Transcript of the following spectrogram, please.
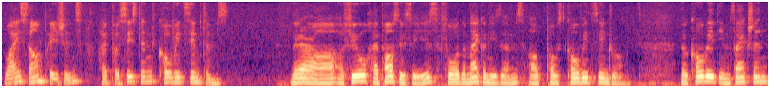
why some patients have persistent COVID symptoms. There are a few hypotheses for the mechanisms of post COVID syndrome. The COVID infection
